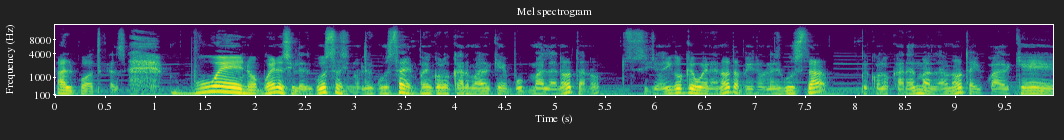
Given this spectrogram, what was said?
al, podcast. Bueno, bueno, si les gusta, si no les gusta, pueden colocar mal, que, mala nota, ¿no? Si yo digo que buena nota, pero no les gusta, pues colocarán mala nota, igual que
